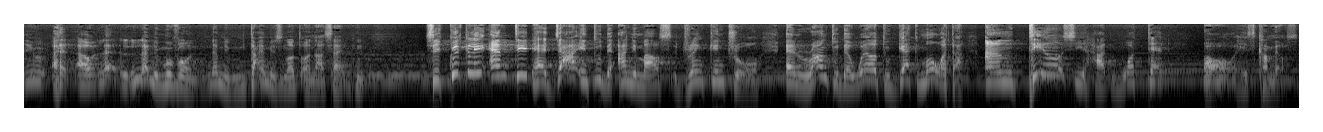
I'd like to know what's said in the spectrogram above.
you, I, let, let me move on. Let me, time is not on our side. She quickly emptied her jar into the animal's drinking trough and ran to the well to get more water until she had watered all his camels.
